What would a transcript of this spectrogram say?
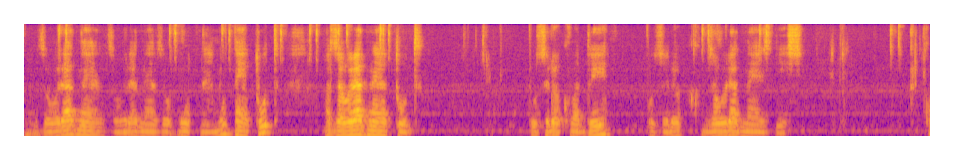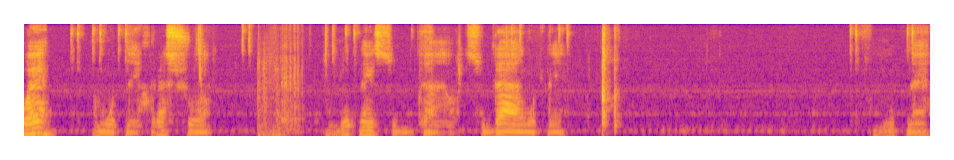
Заурядная, заурядная, зау... мутная. Мутная тут, а заурядная тут. Пузырек воды пузырек заурядное здесь. Какое? Мутное, хорошо. Мутное сюда. сюда мутное. Мутное.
